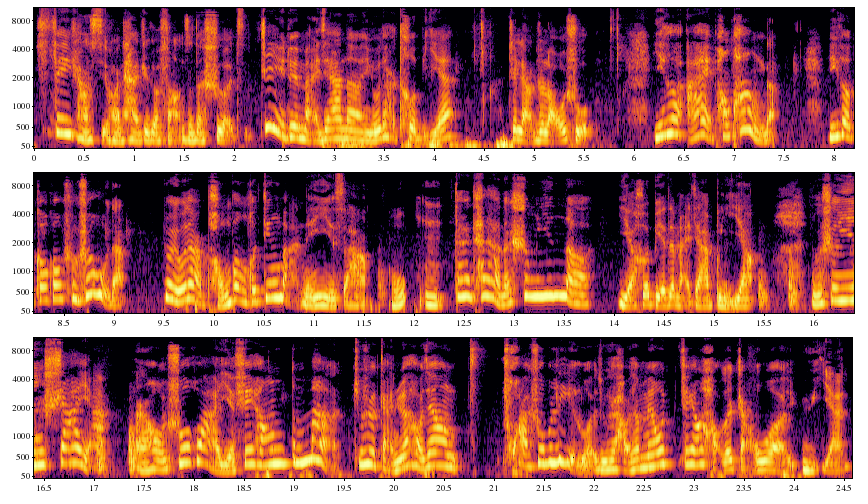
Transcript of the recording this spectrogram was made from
非常喜欢他这个房子的设计。这一对买家呢有点特别，这两只老鼠，一个矮矮胖胖的，一个高高瘦瘦的，就有点鹏鹏和丁满的意思哈。哦，嗯，但是他俩的声音呢？也和别的买家不一样，有个声音沙哑，然后说话也非常的慢，就是感觉好像话说不利落，就是好像没有非常好的掌握语言。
